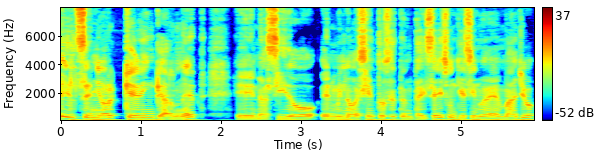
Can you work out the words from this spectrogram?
el señor Kevin Garnett, eh, nacido en 1976, un 19 de mayo,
